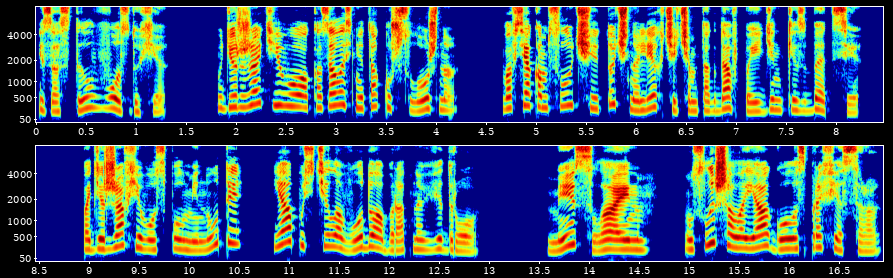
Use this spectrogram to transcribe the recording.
и застыл в воздухе. Удержать его оказалось не так уж сложно. Во всяком случае, точно легче, чем тогда в поединке с Бетси. Подержав его с полминуты, я опустила воду обратно в ведро. «Мисс Лайн», — услышала я голос профессора,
